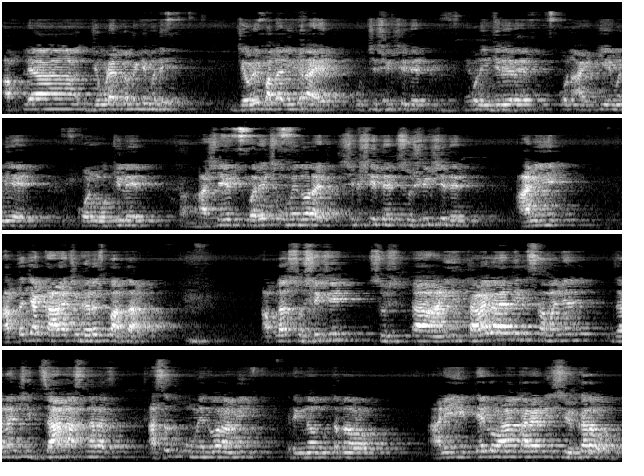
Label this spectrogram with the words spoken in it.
आपल्या जेवढ्या कमिटीमध्ये जेवढे पदाधिकारी आहेत उच्च शिक्षित आहेत कोण इंजिनियर आहेत कोण आय टी मध्ये आहेत कोण वकील आहेत असे बरेच उमेदवार आहेत शिक्षित आहेत सुशिक्षित आहेत. आणि आताच्या काळाची गरज पाहता आपला सुशिक्षित सुश- आणि तळागाळातील सामान्य जणांची जाण असणारा असंच उमेदवार आम्ही रिंगणात उतरणार आहोत. आणि ते लोणाकाराने स्वीकारावं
